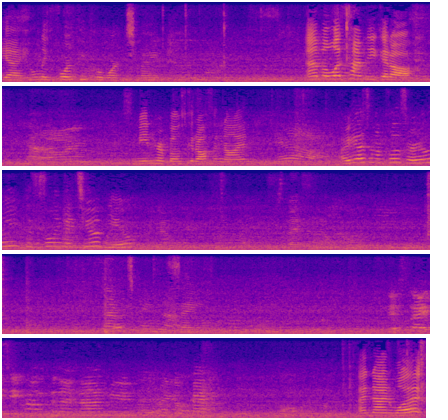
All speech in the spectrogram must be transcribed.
Yeah. Only four people work tonight. Emma, what time do you get off? Nine. So me and her both get off at nine. Yeah. Are you guys gonna close early? Because it's only been two of you. That's insane. If Stacy comes in at nine go back. At nine, what?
